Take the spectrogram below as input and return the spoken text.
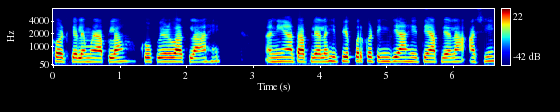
कट केल्यामुळे आपला खूप वेळ वाचला आहे. आणि आता आपल्याला ही पेपर कटिंग जी आहे ती आपल्याला अशी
